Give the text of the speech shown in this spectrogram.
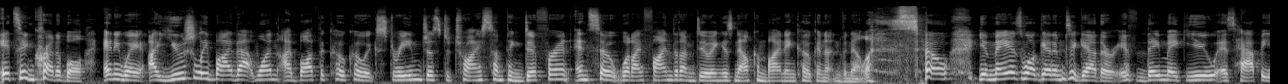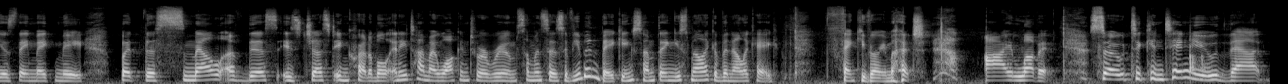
it's incredible. Anyway, I usually buy that one. I bought the Coco Extreme just to try something different. And so what I find that I'm doing is now combining coconut and vanilla. so you may as well get them together if they make you as happy as they make me. But the smell of this is just incredible. Anytime I walk into a room, someone says, have you been baking something? You smell like a vanilla cake. Thank you very much. I love it. So to continue that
